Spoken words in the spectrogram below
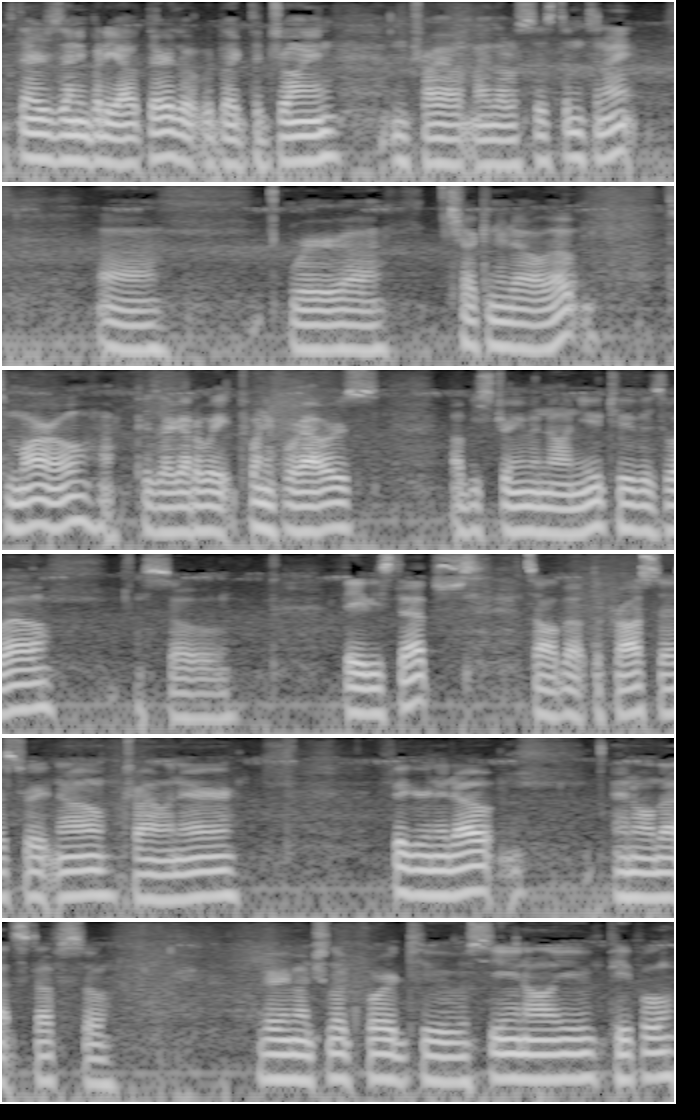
if there's anybody out there that would like to join and try out my little system tonight, uh, we're uh, checking it all out. Tomorrow, because I gotta wait 24 hours, I'll be streaming on YouTube as well. So, baby steps. It's all about the process right now, trial and error, figuring it out, and all that stuff. So, very much look forward to seeing all you people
